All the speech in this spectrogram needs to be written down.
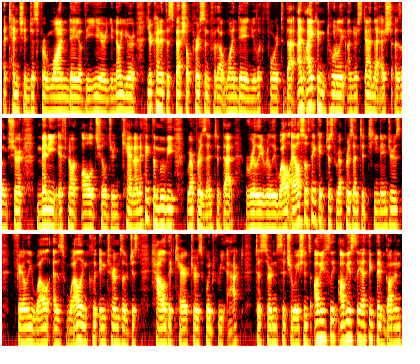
attention just for one day of the year. You know, you're you're kind of the special person for that one day and you look forward to that. And I can totally understand that as, as I'm sure many if not all children can. And I think the movie represented that really really well. I also think it just represented teenagers is fairly well as well in, in terms of just how the characters would react to certain situations. Obviously obviously i think they've gotten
